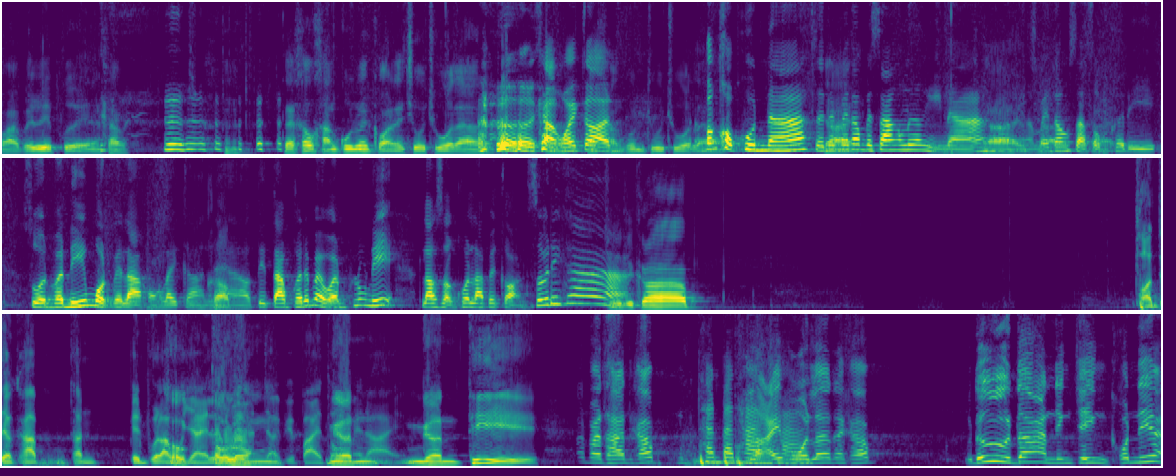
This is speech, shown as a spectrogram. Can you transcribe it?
ว่าไปเรื่อยเปื่อยนะครับ แต่เขาขังคุณไว้ก่อนเนี่ยชัวร์ๆแล้วเออขังไว้ก่อนขังคุณชัวร์ๆแล้วต้องขอบคุณนะ จะได้ใช่ไม่ต้องไปสร้างเรื่องอีกนะใช่ใช่ไม่ต้องสะสมคดี ส่วนวันนี้หมดเวลาของรายการครับแล้ว ติดตามกันได้ใหม่วันพรุ่งนี้เราสองคนลาไปก่อน สวัสดีค่ะ สวัสดีครับถอนเถอะครับ ท่านเป็นผู้หลักผู้ใหญ่แล้วตกลงท่านจะอภิปรายต่อเงินไม่ได้เงินที่ท่านประธานครับ ท่านประธานหลายคะหนแล้วนะครับ ดื้อด้านจริง ๆ คนเนี้ย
